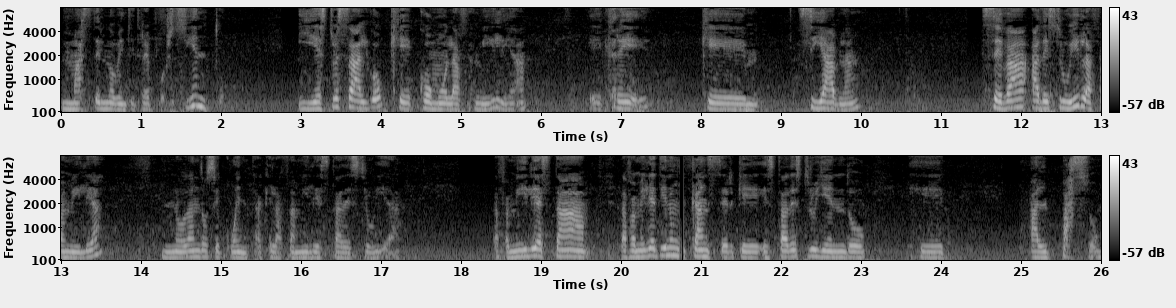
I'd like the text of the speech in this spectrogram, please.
más del 93%. Y esto es algo que como la familia eh, cree que si hablan, se va a destruir la familia, no dándose cuenta que la familia está destruida. La familia está, la familia tiene un cáncer que está destruyendo eh, al paso,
